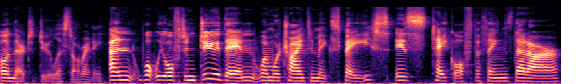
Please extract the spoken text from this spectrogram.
on their to do list already. And what we often do then when we're trying to make space is take off the things that are,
